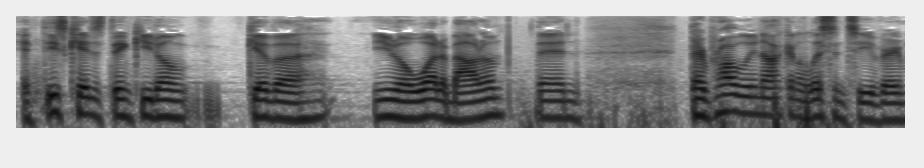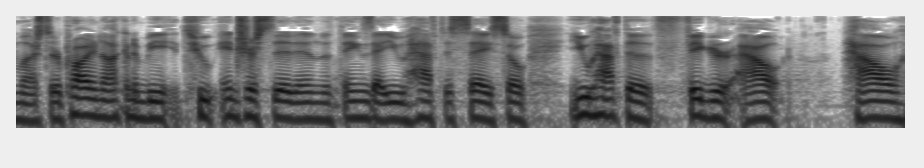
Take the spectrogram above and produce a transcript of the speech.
if these kids think you don't give a you know what about them, then they're probably not going to listen to you very much. They're probably not going to be too interested in the things that you have to say. So you have to figure out how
